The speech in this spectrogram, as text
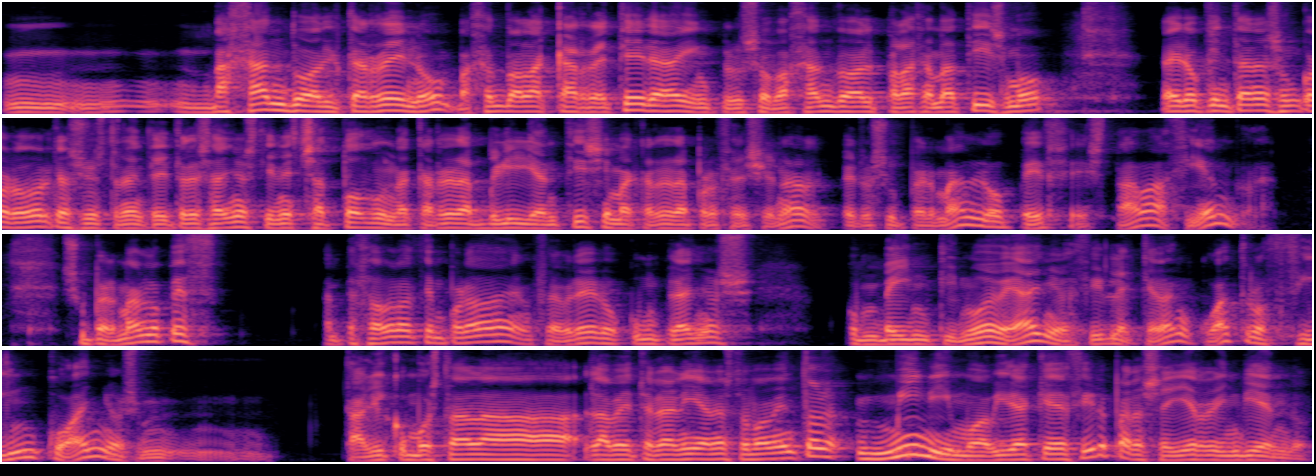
mm, bajando al terreno, bajando a la carretera, incluso bajando al pragmatismo, Nairo Quintana es un corredor que a sus 33 años tiene hecha toda una carrera brillantísima, carrera profesional, pero Superman López estaba haciéndola. Superman López ha empezado la temporada en febrero, cumpleaños con 29 años, es decir, le quedan 4 o 5 años mm, tal y como está la, veteranía en estos momentos, mínimo había que decir para seguir rindiendo.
